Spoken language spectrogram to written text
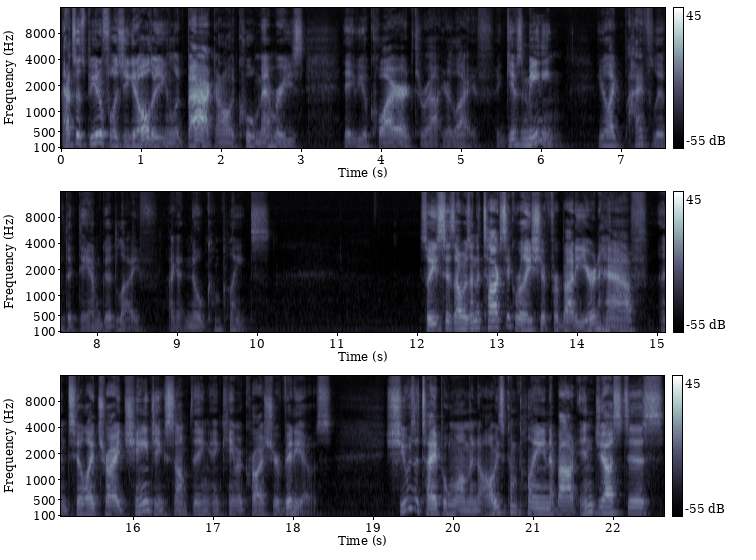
That's what's beautiful as you get older you can look back on all the cool memories that you acquired throughout your life. It gives meaning. You're like i've lived a damn good life. I got no complaints so he says, I was in a toxic relationship for about a year and a half until I tried changing something and came across your videos. She was a type of woman to always complain about injustice,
